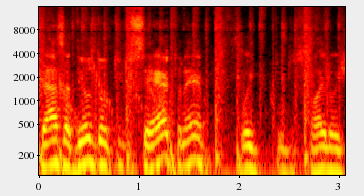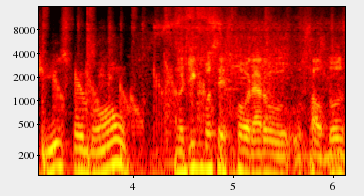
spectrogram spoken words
graças a Deus deu tudo certo, né? Foi tudo só elogios, foi bom. No dia que vocês foram, era o, o saudoso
